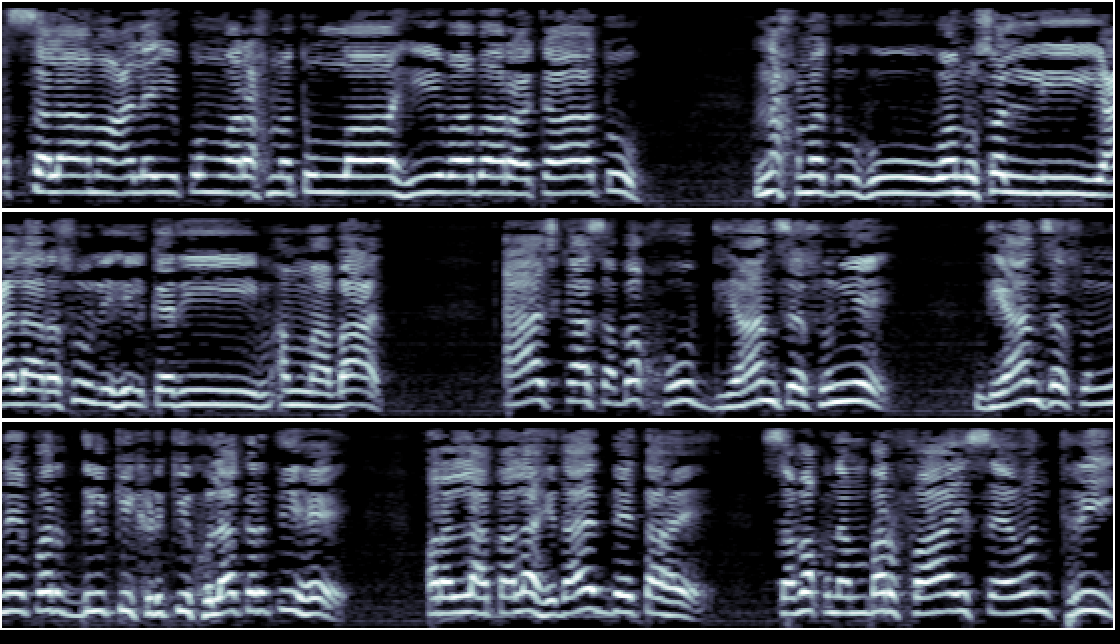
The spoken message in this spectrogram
السلام علیکم ورحمۃ اللہ وبرکاتہ۔ نحمده ونصلي على رسوله الكريم اما بعد۔ آج کا سبق خوب دھیان سے سنیے۔ دھیان سے سننے پر دل کی کھڑکی کھلا کرتی ہے اور اللہ تعالی ہدایت دیتا ہے۔ سبق نمبر فائیو سیون تھری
